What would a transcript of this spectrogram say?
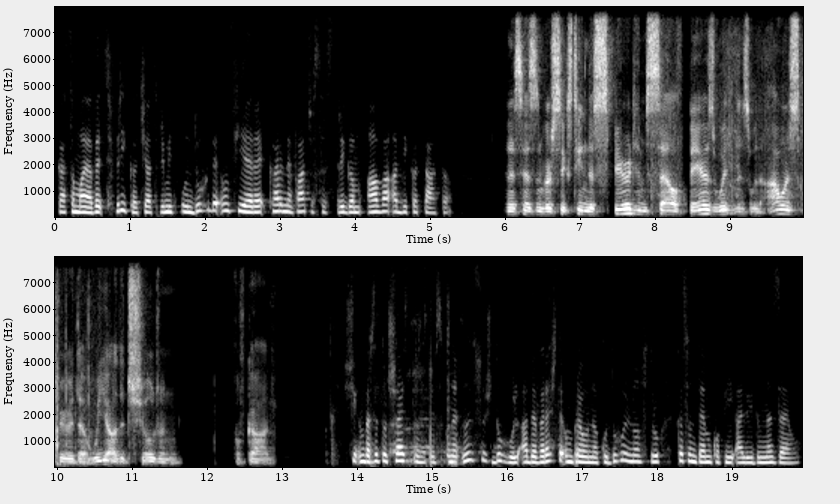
ca să mai aveți frică, ci ați primit un duh de înfiere care ne face să strigăm Ava, adică Tată. And it says in verse 16, the Spirit Himself bears witness with our spirit that we are the children of God. Și în versetul 16 spune, însuși Duhul adeverește împreună cu Duhul nostru că suntem copii ai lui Dumnezeu.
